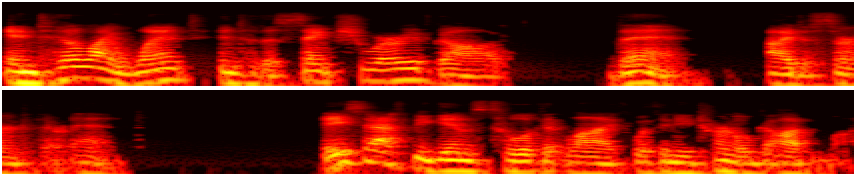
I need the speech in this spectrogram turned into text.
Until I went into the sanctuary of God, then I discerned their end. Asaph begins to look at life with an eternal God in mind.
